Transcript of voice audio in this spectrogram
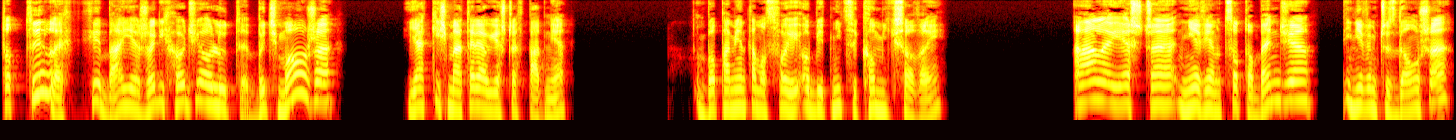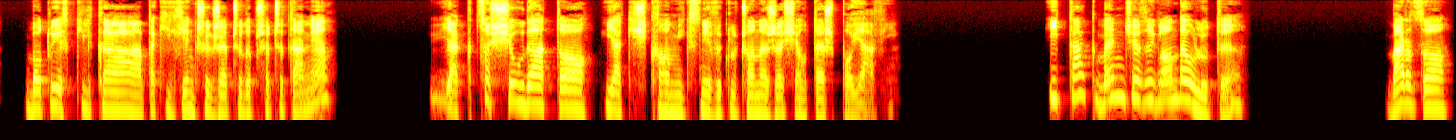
To tyle chyba, jeżeli chodzi o luty. Być może jakiś materiał jeszcze wpadnie, bo pamiętam o swojej obietnicy komiksowej, ale jeszcze nie wiem, co to będzie i nie wiem, czy zdążę, bo tu jest kilka takich większych rzeczy do przeczytania. Jak coś się uda, to jakiś komiks niewykluczone, że się też pojawi. I tak będzie wyglądał luty. Bardzo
